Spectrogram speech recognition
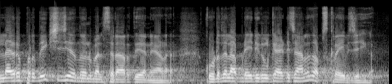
എല്ലാവരും പ്രതീക്ഷിച്ചിരുന്ന ഒരു മത്സരാർത്ഥി തന്നെയാണ്. കൂടുതൽ അപ്ഡേറ്റുകൾക്കായിട്ട് ചാനൽ സബ്സ്ക്രൈബ് ചെയ്യുക.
